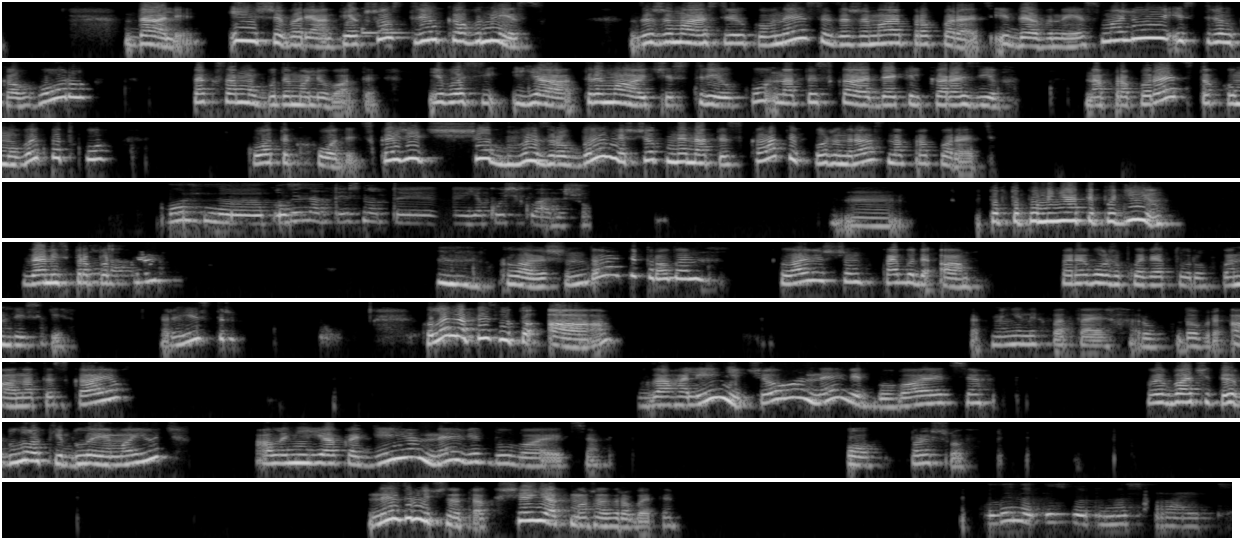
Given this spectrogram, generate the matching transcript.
Далі, інший варіант. Якщо стрілка вниз, Зажимаю стрілку вниз і зажимаю прапорець. Іде вниз, малює, і стрілка вгору так само буде малювати. І ось я, тримаючи стрілку, натискаю декілька разів на прапорець. В такому випадку котик ходить. Скажіть, що б ви зробили, щоб не натискати кожен раз на прапорець? Можна Коли натиснути якусь клавішу. Тобто поміняти подію замість так. прапорця? Клавішу. Ну, давайте пробуємо. Клавішу, хай буде А. Перевожу клавіатуру в англійський регістр. Коли натиснуто А, так, мені не вистачає рук. Добре, А натискаю. Взагалі нічого не відбувається. Ви бачите, блоки блимають, але ніяка дія не відбувається. О, пройшов. Незручно так. Ще як можна зробити? Коли натиснути на спрайт.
